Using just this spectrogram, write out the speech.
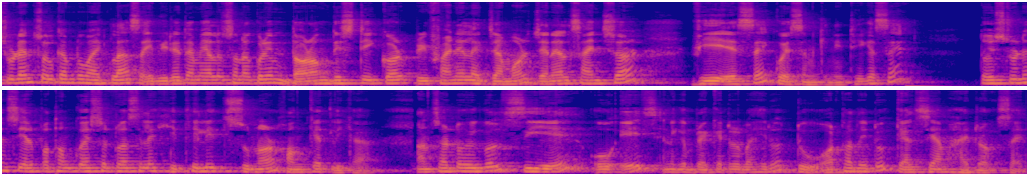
students welcome to my class এই ভিডিঅ'ত আমি আলোচনা কৰিম দৰং ডিষ্ট্ৰিক্টৰ প্ৰি ফাইনেল এক্সামৰ জেনেৰেল ছায়েন্সৰ ভি এছ এ কুৱেশ্যনখিনি ঠিক আছে? তো ষ্টুডেণ্টছ ইয়াৰ প্ৰথম কুৱেশ্যনটো আছিলে শিথিলিত চূণৰ সংকেত লিখা। আনচাৰটো হৈ গ'ল চি এ অ' এইচ এনেকৈ ব্ৰেকেটৰ বাহিৰত টু অৰ্থাৎ এইটো কেলছিয়াম হাইড্ৰক্সাইড।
